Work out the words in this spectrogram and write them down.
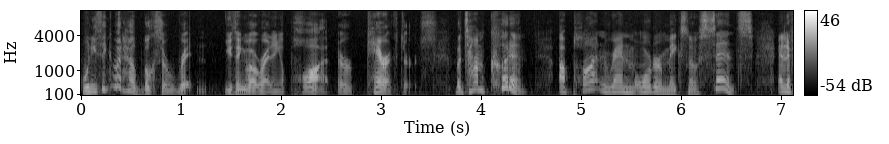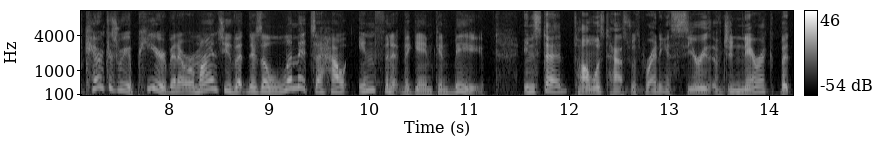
When you think about how books are written, you think about writing a plot or characters. But Tom couldn't. A plot in random order makes no sense, and if characters reappear, then it reminds you that there's a limit to how infinite the game can be. Instead, Tom was tasked with writing a series of generic but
